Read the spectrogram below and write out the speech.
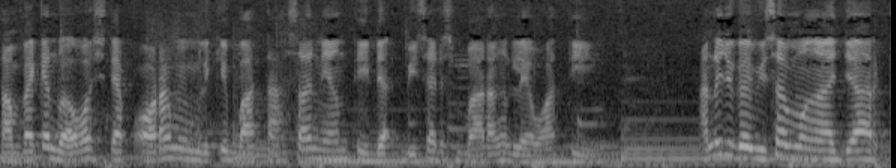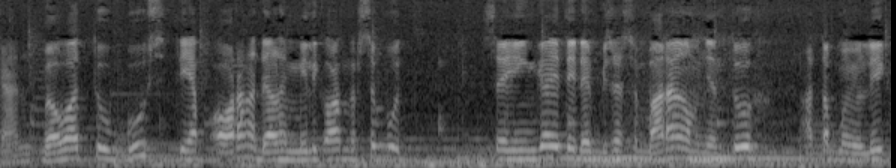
sampaikan bahwa setiap orang memiliki batasan yang tidak bisa disembarangan dilewati anda juga bisa mengajarkan bahwa tubuh setiap orang adalah milik orang tersebut sehingga tidak bisa sembarangan menyentuh atau memiliki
